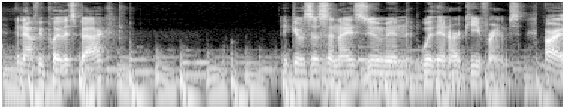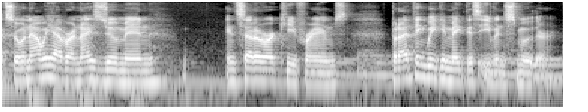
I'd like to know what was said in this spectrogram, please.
And now if we play this back, it gives us a nice zoom in within our keyframes. All right, so now we have our nice zoom in instead of our keyframes, but I think we can make this even smoother.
